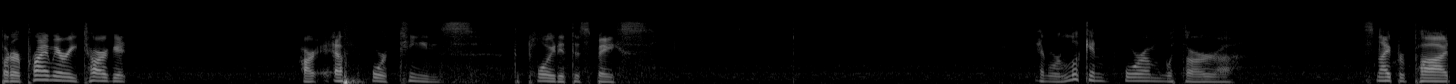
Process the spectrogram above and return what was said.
But our primary target are F 14s deployed at this base. And we're looking for them with our uh, sniper pod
